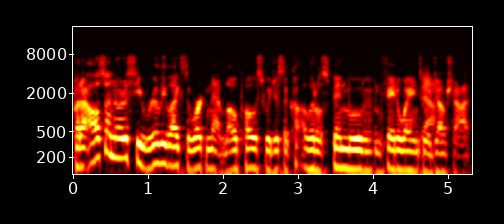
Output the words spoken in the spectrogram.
But I also noticed he really likes to work in that low post with just a, a little spin move and fade away into yeah. a jump shot.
